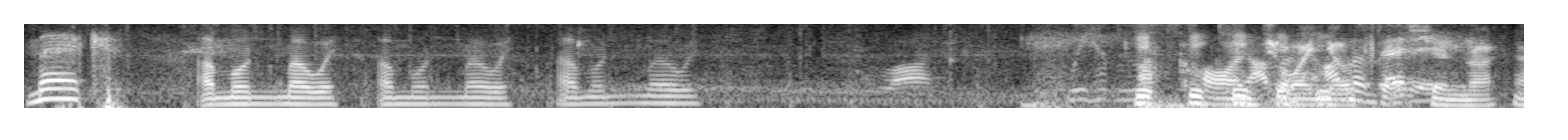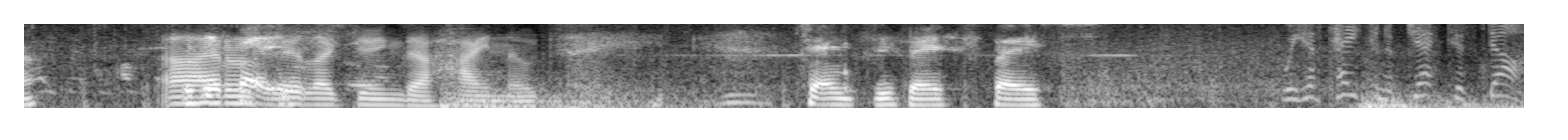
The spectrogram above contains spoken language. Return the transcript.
Mac, I'm on my way. I'm on my way. I'm on my way. Right. We have lost Can't Can't join I'm your session right now. I don't feel like doing the high notes. Chances there's space. We have taken objective Duff.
